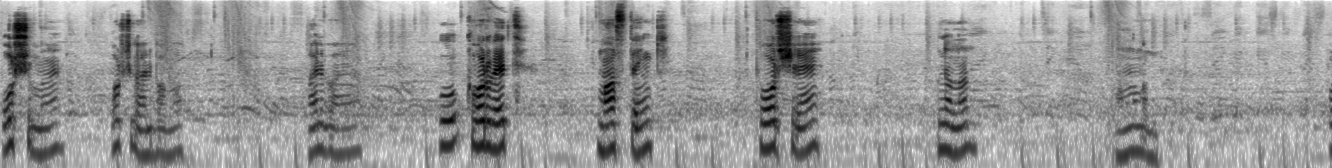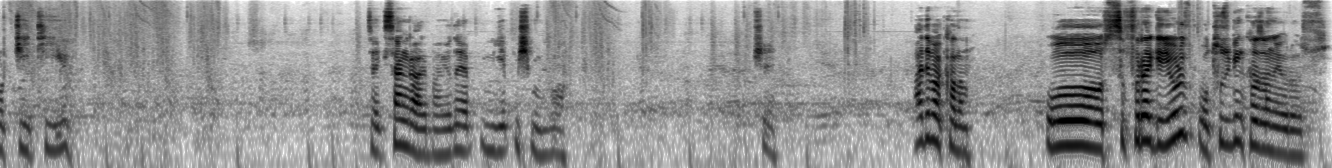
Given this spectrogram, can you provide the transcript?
Porsche mu? Porsche galiba bu. Galiba ya. Bu Corvette, Mustang, Porsche. Bu ne lan? Anlamadım. Ford GT. 80 galiba ya da yap- 70 mi bu? Şey. Hadi bakalım. O sıfıra giriyoruz. 30 bin kazanıyoruz.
